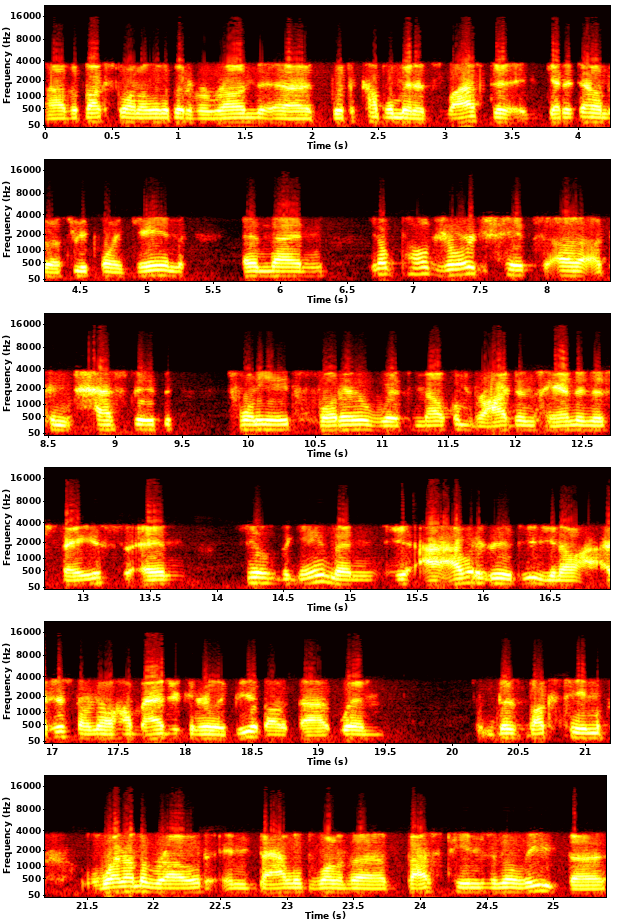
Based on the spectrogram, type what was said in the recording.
uh, the Bucks go on a little bit of a run uh, with a couple minutes left and get it down to a three-point game. And then you know Paul George hits a, a contested 28-footer with Malcolm Brogdon's hand in his face and seals the game. And I would agree with you. You know, I just don't know how mad you can really be about that when this Bucks team went on the road and battled one of the best teams in the league. The,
